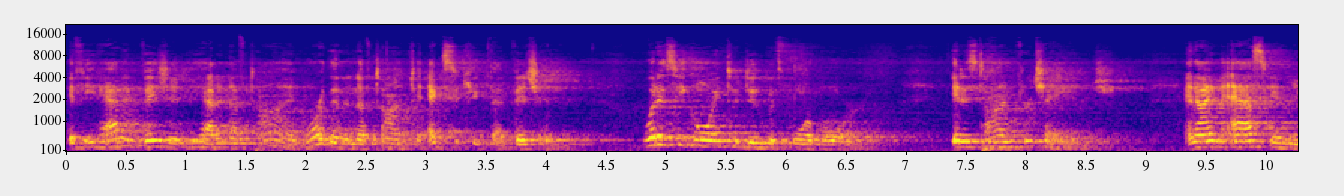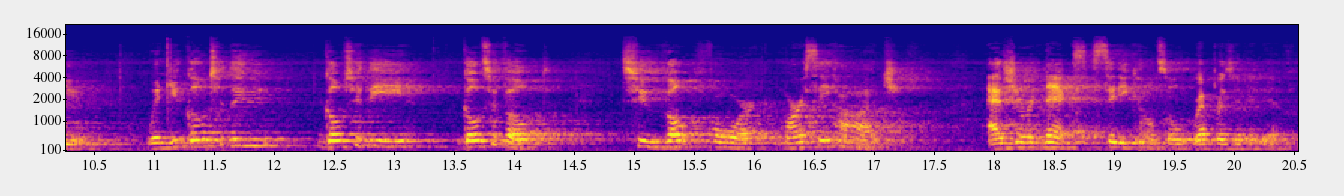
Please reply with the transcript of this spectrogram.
If he had a vision, he had enough time, more than enough time to execute that vision. What is he going to do with four more? It is time for change. And I'm asking you, when you go to the go to the go to vote, to vote for Marcy Hodge as your next city council representative.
